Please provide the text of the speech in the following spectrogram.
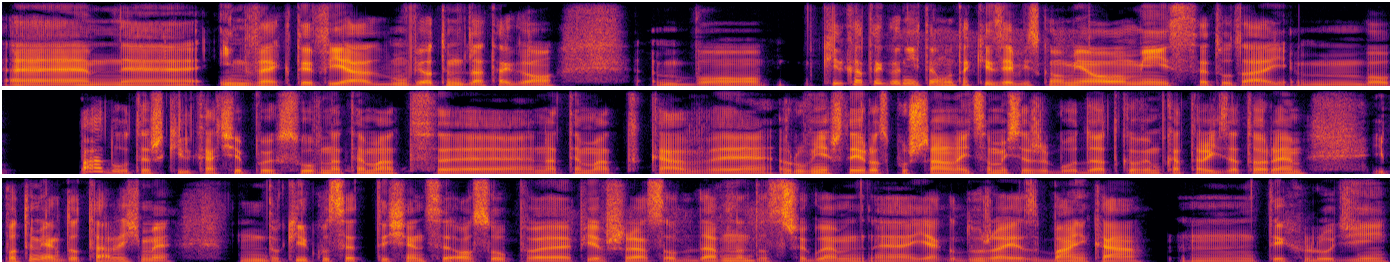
e, e, inwektyw. Ja mówię o tym dlatego, bo kilka tygodni temu takie zjawisko miało miejsce tutaj, bo Padło też kilka ciepłych słów na temat, e, na temat kawy, również tej rozpuszczalnej, co myślę, że było dodatkowym katalizatorem. I po tym, jak dotarliśmy do kilkuset tysięcy osób, e, pierwszy raz od dawna dostrzegłem, e, jak duża jest bańka mm, tych ludzi,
